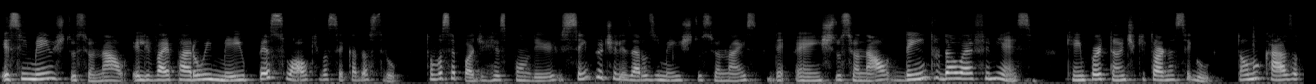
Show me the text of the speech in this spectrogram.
Esse e-mail institucional, ele vai para o e-mail pessoal que você cadastrou. Então, você pode responder, sempre utilizar os e-mails institucionais, de, é, institucional dentro da UFMS, que é importante que torna seguro. Então, no caso,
